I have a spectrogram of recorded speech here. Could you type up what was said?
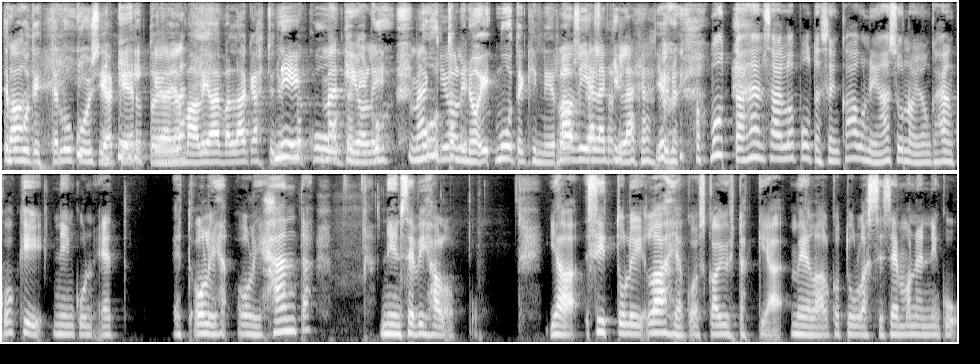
Te ka- muutitte lukuisia kertoja ja mä olin aivan läkähtynyt, niin, kun mä kuuntelin, oli, kun muuttaminen oli. on muutenkin niin raskasta. Mä vieläkin niin, läkähtynyt. Mutta hän sai lopulta sen kauniin asunnon, jonka hän koki, niin että et oli, oli häntä, niin se viha loppui. Ja sitten tuli lahja, koska yhtäkkiä meillä alkoi tulla se semmoinen niin kuin,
